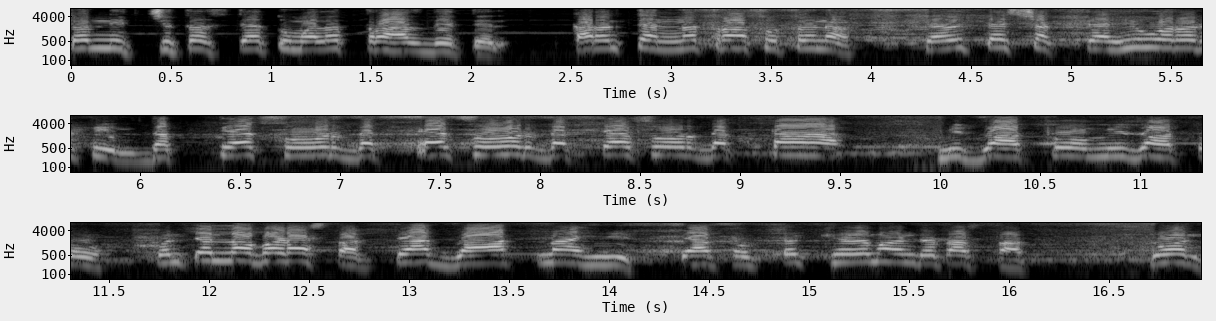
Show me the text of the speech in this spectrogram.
तर निश्चितच त्या तुम्हाला त्रास देतील. कारण त्यांना त्रास होतोय ना त्यावेळी त्या शक्त्याही ओरडतील. दत्त्या सोड दत्त्या सोड दत्त्या सोड दत्ता. मी जातो मी जातो. पण त्या लबाड असतात. त्या जात नाहीत. त्या फक्त खेळ मांडत असतात. पण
